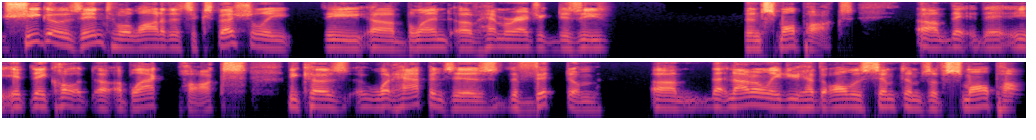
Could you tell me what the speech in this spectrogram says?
she goes into a lot of this, especially the uh, blend of hemorrhagic disease and smallpox. Um, they they it, they call it a, a black pox because what happens is the victim um, that not only do you have the, all the symptoms of smallpox,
